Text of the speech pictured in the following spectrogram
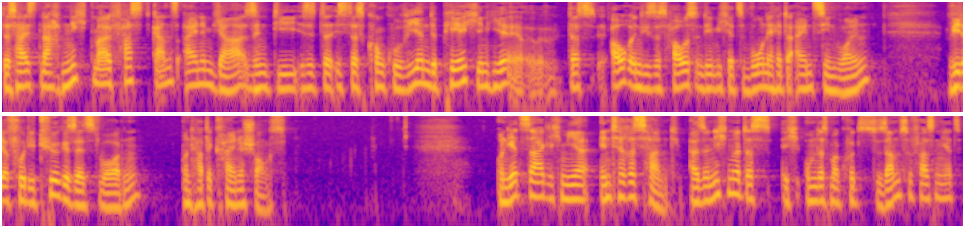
Das heißt, nach nicht mal fast ganz einem Jahr sind die, ist das konkurrierende Pärchen hier, das auch in dieses Haus, in dem ich jetzt wohne, hätte einziehen wollen, wieder vor die Tür gesetzt worden und hatte keine Chance. Und jetzt sage ich mir, interessant. Also nicht nur, dass ich, um das mal kurz zusammenzufassen jetzt,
